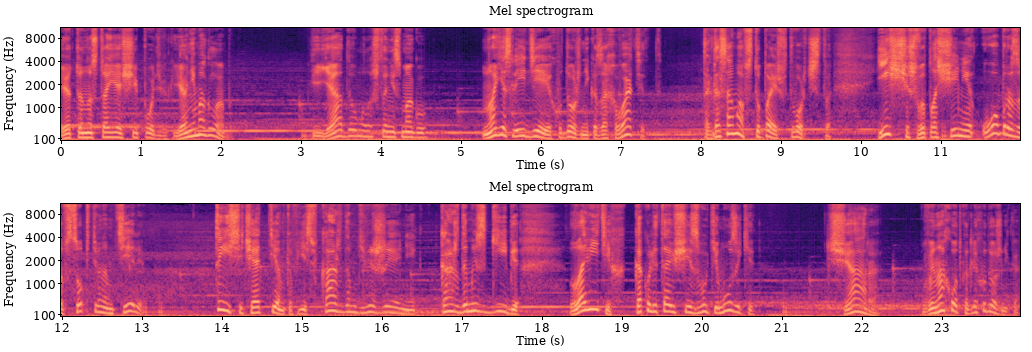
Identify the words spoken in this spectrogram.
«Это настоящий подвиг. Я не могла бы». «И я думала, что не смогу. Но если идея художника захватит, тогда сама вступаешь в творчество. Ищешь воплощение образа в собственном теле. Тысячи оттенков есть в каждом движении, каждом изгибе». Ловить их, как улетающие звуки музыки. Чара, вы находка для художника.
